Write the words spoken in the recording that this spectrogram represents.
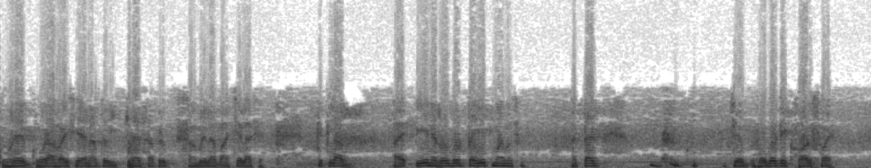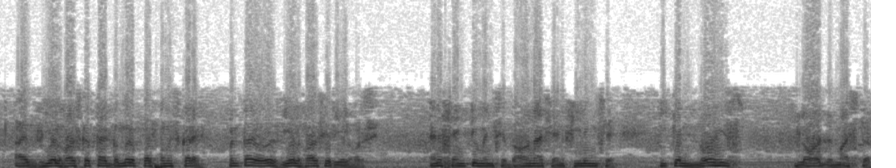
ઘોડે ઘોડા હોય છે, એના તો ઇતિહાસ આપણે સાંભળેલા, વાંચેલા છે. કેટલા એને રોબોટ તો એક માનું છું. અત્યારે જે રોબોટિક હોર્સ હોય, આ રિયલ હોર્સ કરતા ગમે પરફોર્મન્સ કરે, પણ તો રિયલ હોર્સ એ રિયલ હોર્સ એને સેન્ટિમેન્ટ છે, ભાવના છે, એની ફિલિંગ છે. He can know his lord master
